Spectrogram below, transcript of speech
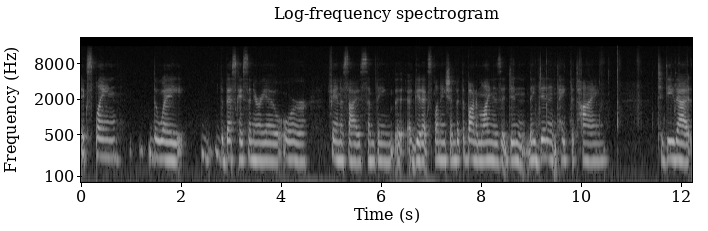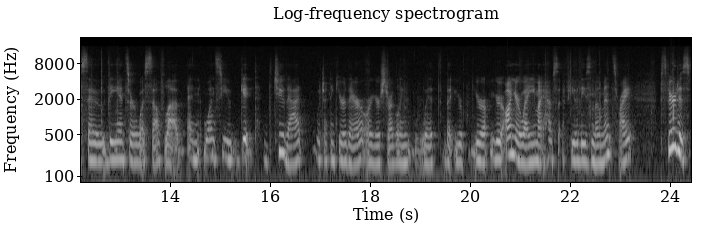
explain the way the best case scenario or fantasize something a good explanation. But the bottom line is it didn't they didn't take the time to do that. So the answer was self-love. And once you get to that which I think you're there or you're struggling with but you're you're you're on your way you might have a few of these moments right? Spirit is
